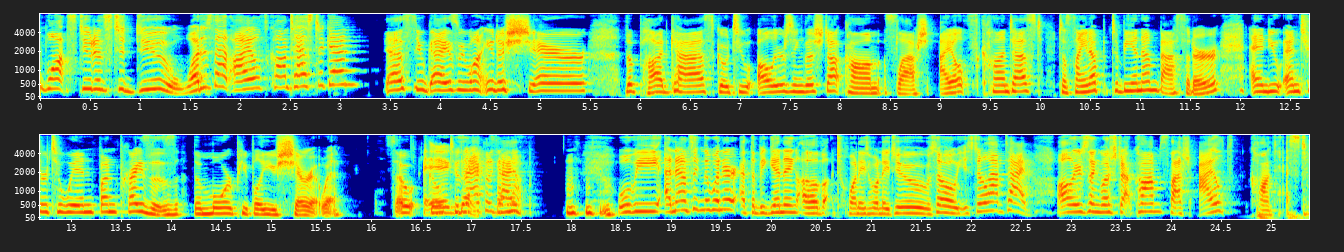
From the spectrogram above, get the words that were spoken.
we want students to do? What is that IELTS contest again? Yes, you guys, we want you to share the podcast. Go to allearsenglish.com slash IELTS contest to sign up to be an ambassador and you enter to win fun prizes the more people you share it with. So go exactly, today. Sign guys. up. we'll be announcing the winner at the beginning of 2022. So you still have time. allearsenglish.com slash IELTS contest.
